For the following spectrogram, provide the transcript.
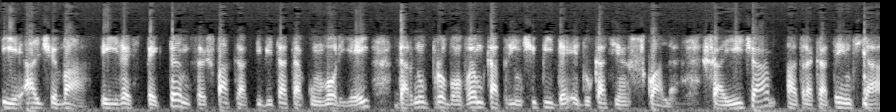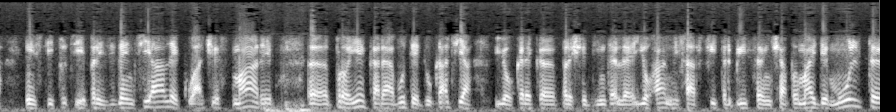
e altceva. Îi respectăm să-și facă activitatea cum vor ei, dar nu promovăm ca principii de educație în școală. Și aici atrag atenția instituției prezidențiale cu acest mare uh, proiect care a avut educația. Eu cred că președintele Iohannis ar fi trebuit să înceapă mai de mult uh,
